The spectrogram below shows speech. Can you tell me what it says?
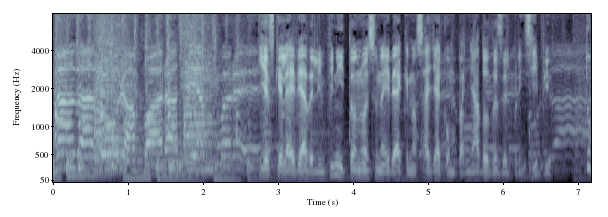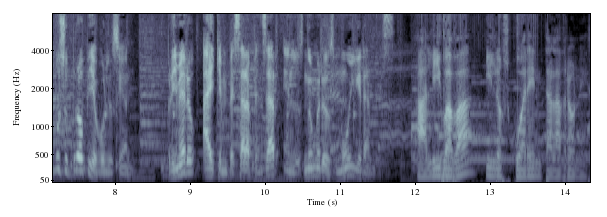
Nada dura para siempre. Y es que la idea del infinito no es una idea que nos haya acompañado desde el principio. Tuvo su propia evolución. Primero hay que empezar a pensar en los números muy grandes. Alí Baba y los 40 ladrones.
